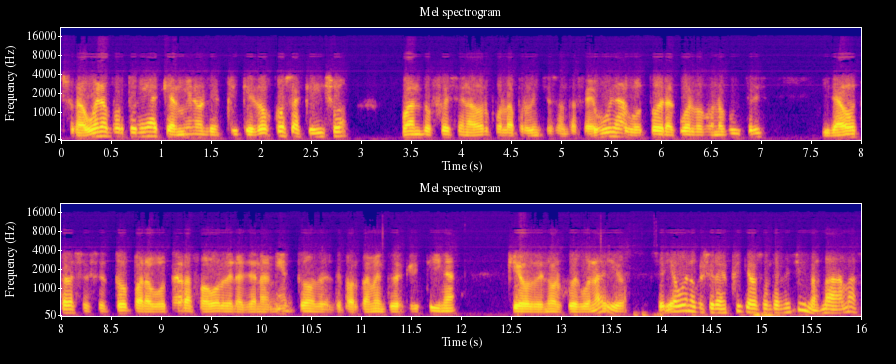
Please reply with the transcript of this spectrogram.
es una buena oportunidad que al menos le explique dos cosas que hizo cuando fue senador por la provincia de Santa Fe. Una, votó de acuerdo con los buitres, y la otra se aceptó para votar a favor del allanamiento del departamento de Cristina que ordenó el juez Bonadío sería bueno que se las explique a los santafesinos, nada más.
